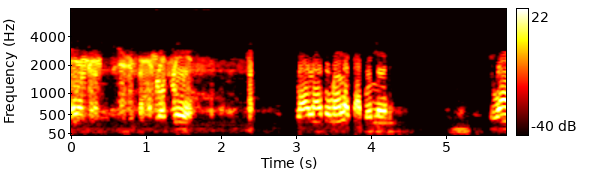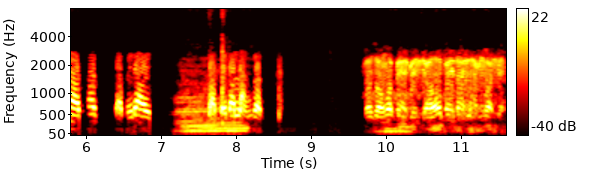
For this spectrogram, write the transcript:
บวนเนี่ยยี่สิบสามรถโลกรอรอตรงนั้นแหละกลับรถเลยหรือว่าถ้ากลับไม่ได้กลับไปด้านหลังก่อนมาสองมาแปดเป็นเดี๋ยวไปด้านหลังก่อนเนี่ย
